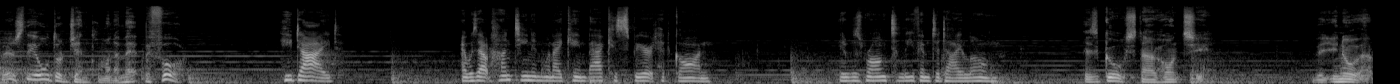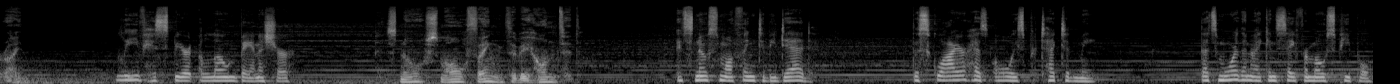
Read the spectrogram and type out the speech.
Where's the older gentleman I met before? He died. I was out hunting, and when I came back, his spirit had gone. It was wrong to leave him to die alone. His ghost now haunts you. But you know that, right? Leave his spirit alone, Banisher. It's no small thing to be haunted. It's no small thing to be dead. The Squire has always protected me. That's more than I can say for most people.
